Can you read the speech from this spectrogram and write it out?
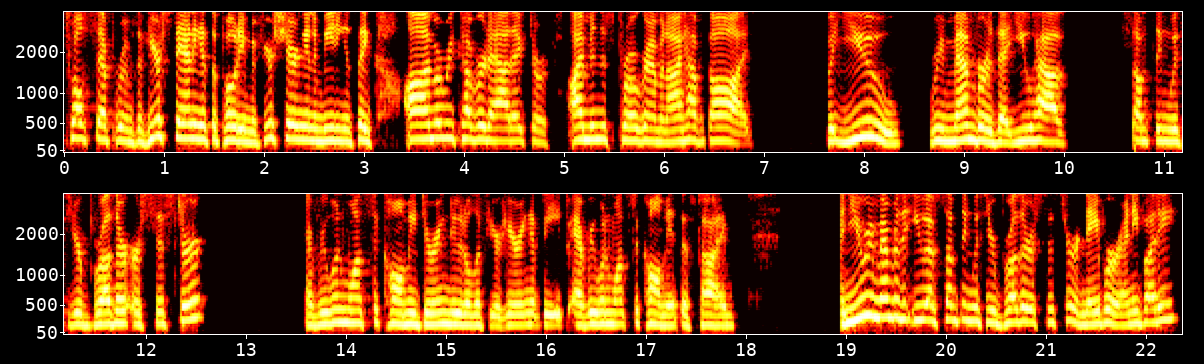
12 step rooms, if you're standing at the podium, if you're sharing in a meeting and saying, I'm a recovered addict or I'm in this program and I have God, but you remember that you have something with your brother or sister, Everyone wants to call me during noodle if you're hearing a beep. Everyone wants to call me at this time. And you remember that you have something with your brother or sister or neighbor or anybody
